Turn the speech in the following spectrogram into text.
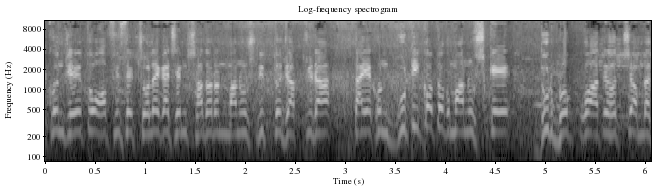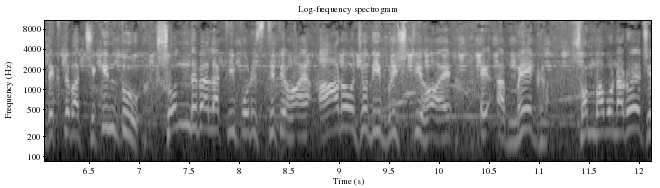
এখন যেহেতু অফিসে চলে গেছেন সাধারণ মানুষ, নিত্যযাত্রীরা, তাই এখন গুটি কতক মানুষকে দুর্ভোগ পোয়াতে হচ্ছে আমরা দেখতে পাচ্ছি। কিন্তু সন্ধেবেলা কি পরিস্থিতি হয়? আরও যদি বৃষ্টি হয় মেঘ সম্ভাবনা রয়েছে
